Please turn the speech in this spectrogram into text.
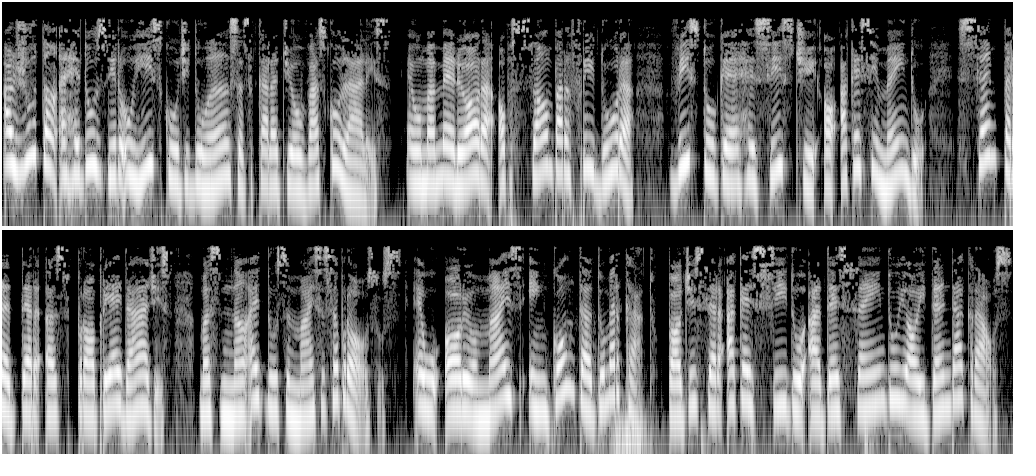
ajudam a reduzir o risco de doenças cardiovasculares. É uma melhor opção para fritura, visto que resiste ao aquecimento sem perder as propriedades, mas não é dos mais saborosos. É o óleo mais em conta do mercado. Pode ser aquecido a 180 graus.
